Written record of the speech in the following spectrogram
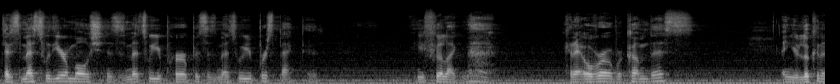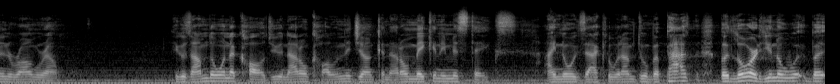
that it's messed with your emotions, it's messed with your purpose, it's messed with your perspective. You feel like, man, can I over overcome this? And you're looking in the wrong realm. He goes, I'm the one that called you, and I don't call any junk, and I don't make any mistakes. I know exactly what I'm doing. But but Lord, you know what? But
